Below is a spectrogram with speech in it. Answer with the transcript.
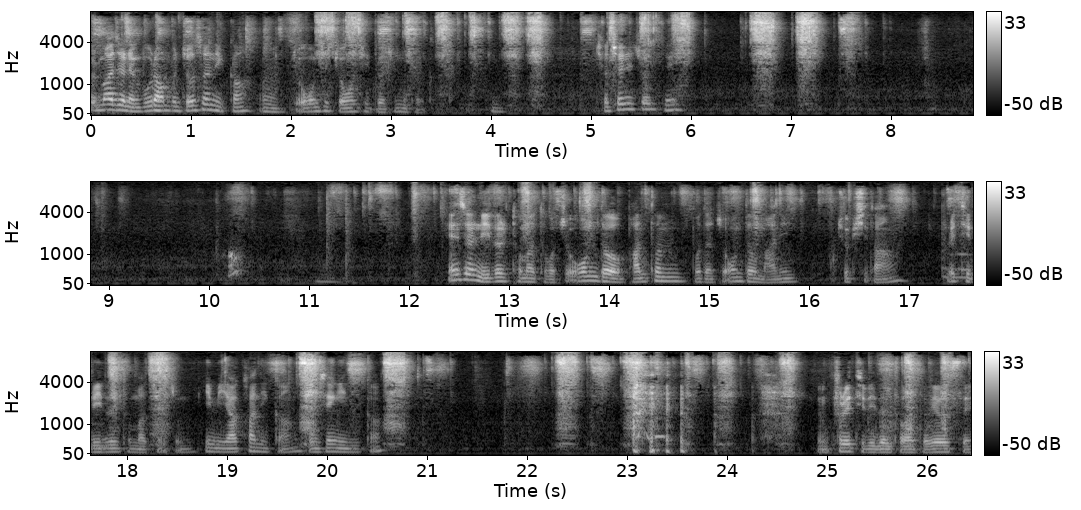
얼마 전에 물 한 번 줬으니까 응, 조금씩 조금씩 더 주면 될 것 같아. 응. 천천히 줘도 돼. 어? 헨슨 리들 토마토가 조금 더 반톤보다 조금 더 많이 줍시다. 프리티 리들 토마토 좀 힘이 약하니까 동생이니까. 프리티 리들 토마토 외우세요.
